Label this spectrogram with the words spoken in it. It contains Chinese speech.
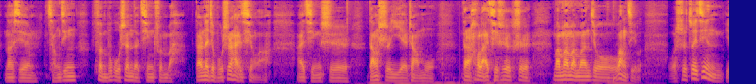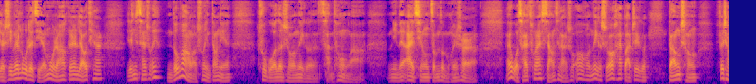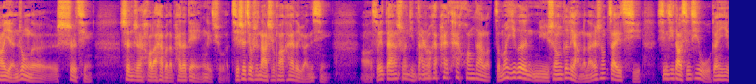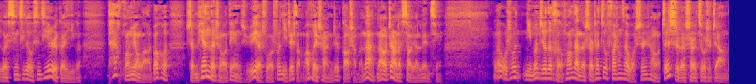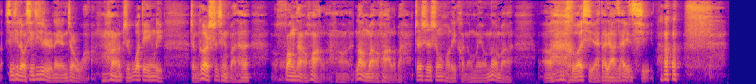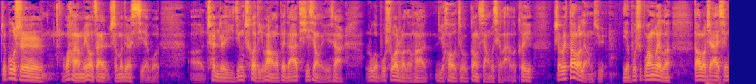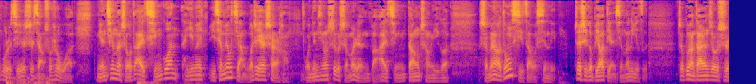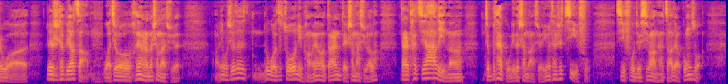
那些曾经奋不顾身的青春吧。当然，那就不是爱情了，爱情是当时一叶障目，但是后来其实是。慢慢慢慢就忘记了。我是最近也是因为录这节目，然后跟人聊天，人家才说：“哎，你都忘了？说你当年出国的时候那个惨痛啊，你那爱情怎么怎么回事啊？”哎，我才突然想起来，说：“哦，那个时候还把这个当成非常严重的事情，甚至后来还把它拍到电影里去了。其实就是《那时花开》的原型。”啊，所以大家说你那时候还拍太荒诞了，怎么一个女生跟两个男生在一起，星期到星期五跟一个，星期六、星期日跟一个，太荒谬了。包括审片的时候，电影局也说说你这怎么回事？你这搞什么呢？哪有这样的校园恋情？后来我说你们觉得很荒诞的事儿，它就发生在我身上了。真实的事儿就是这样的，星期六、星期日那人就是我，只不过电影里整个事情把它。荒诞化了啊，浪漫化了吧？真实生活里可能没有那么，呃，和谐，大家在一起。这故事我好像没有在什么地儿写过，呃，趁着已经彻底忘了，被大家提醒了一下。如果不说说的话，以后就更想不起来了。可以稍微叨了两句，也不是光为了叨了这爱情故事，其实是想说说我年轻的时候的爱情观，因为以前没有讲过这些事儿哈。我年轻是个什么人？把爱情当成一个什么样的东西？在我心里，这是一个比较典型的例子。这姑娘当然就是我认识她比较早，我就很想让她上大学啊，因为我觉得如果做我女朋友，当然得上大学了。但是她家里呢就不太鼓励她上大学，因为她是继父，继父就希望她早点工作。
